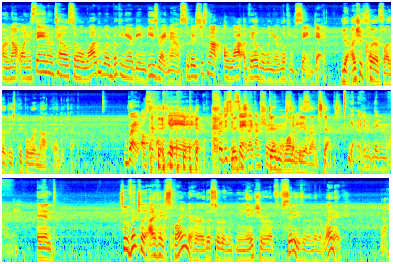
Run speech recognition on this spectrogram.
are not wanting to stay in hotels, so a lot of people are booking Airbnbs right now. So there's just not a lot available when you're looking same day. Yeah, I should clarify that these people were not handicapped. Right. Also, that. yeah, yeah, yeah, yeah. But just to They say, like, I'm sure there didn't want to be around steps. Yeah, they didn't. They didn't want any. And so eventually I explained to her the sort of nature of cities in the mid Atlantic. Yeah.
